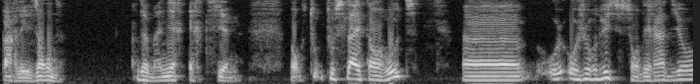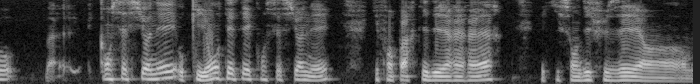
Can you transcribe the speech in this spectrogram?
par les ondes de manière hertzienne. Donc tout, tout cela est en route. Euh, Aujourd'hui, ce sont des radios bah, concessionnées ou qui ont été concessionnées, qui font partie des RRR et qui sont diffusées en,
